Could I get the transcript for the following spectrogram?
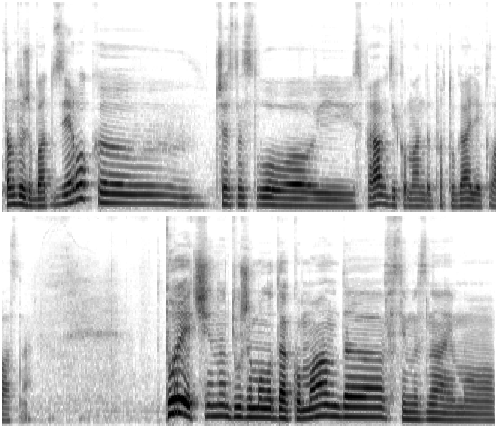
Там дуже багато зірок, е, чесне слово, і справді команда Португалії класна. Туреччина дуже молода команда. Всі ми знаємо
